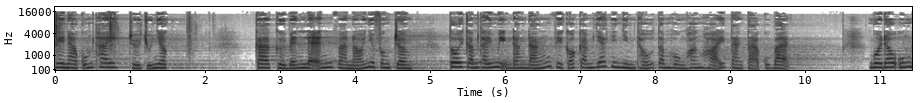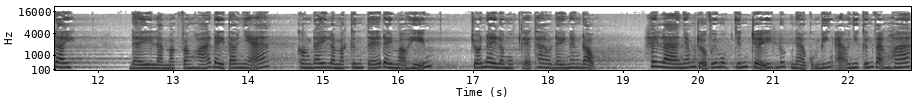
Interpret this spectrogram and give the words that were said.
ngày nào cũng thay trừ chủ nhật. Ca cười bén lẽn và nói như phân trần, tôi cảm thấy miệng đắng đắng vì có cảm giác như nhìn thấu tâm hồn hoang hoải tàn tạ của bạn. Ngồi đâu uống đây? Đây là mặt văn hóa đầy tao nhã, còn đây là mặt kinh tế đầy mạo hiểm. Chỗ này là một thể thao đầy năng động, hay là nhắm rượu với một chính trị lúc nào cũng biến ảo như kính vạn hoa?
